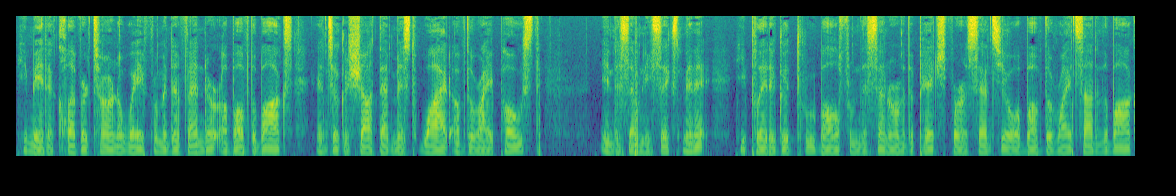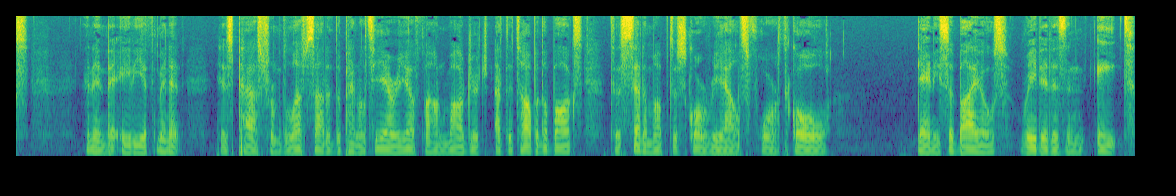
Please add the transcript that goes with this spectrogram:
he made a clever turn away from a defender above the box and took a shot that missed wide of the right post. In the 76th minute, he played a good through ball from the center of the pitch for Asensio above the right side of the box. And in the 80th minute, his pass from the left side of the penalty area found Modric at the top of the box to set him up to score Real's fourth goal. Dani Ceballos rated as an 8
